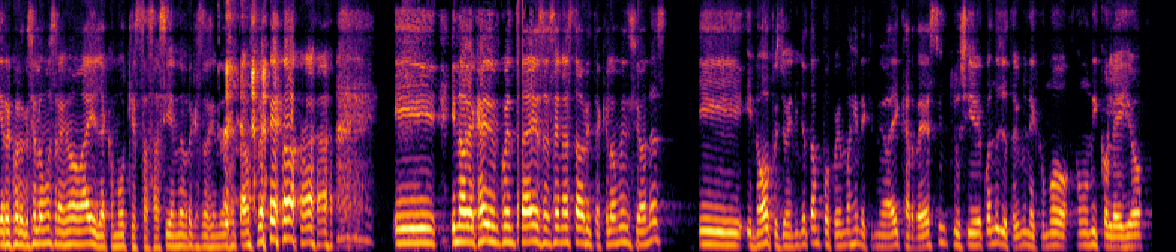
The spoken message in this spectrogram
Y recuerdo que se lo mostré a mi mamá y ella como, ¿qué estás haciendo? porque estás haciendo eso tan feo? y, y, no había caído en cuenta de esa escena hasta ahorita que lo mencionas. Y, y, no, pues yo de niño tampoco me imaginé que me iba a dedicar de esto. Inclusive cuando yo terminé como, como mi colegio,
